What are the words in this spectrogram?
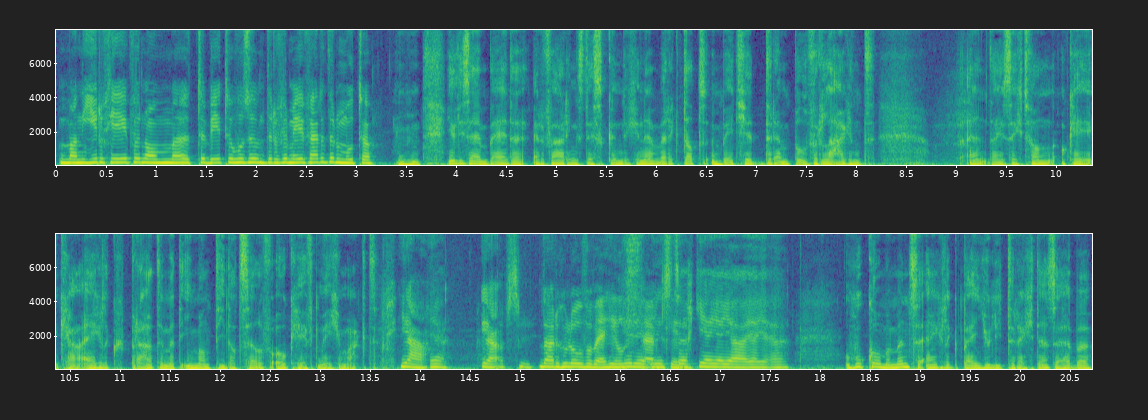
manier geven om eh, te weten hoe ze ermee verder moeten. Mm -hmm. Jullie zijn beide ervaringsdeskundigen. Hè? Werkt dat een beetje drempelverlagend? Hè? Dat je zegt van, oké, okay, ik ga eigenlijk praten met iemand die dat zelf ook heeft meegemaakt. Ja, ja, ja absoluut. Daar geloven wij heel, heel sterk, heel sterk in. Ja, ja, ja, ja hoe komen mensen eigenlijk bij jullie terecht? Hè? Ze hebben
